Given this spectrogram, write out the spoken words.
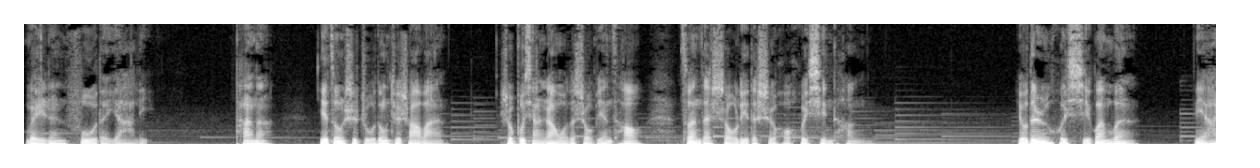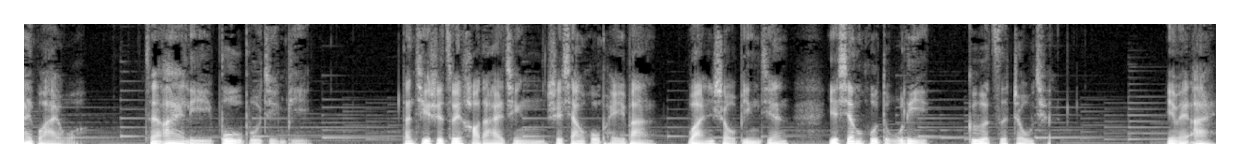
为人父的压力。他呢，也总是主动去刷碗，说不想让我的手变糙，攥在手里的时候会心疼。”有的人会习惯问：“你爱不爱我？”在爱里步步紧逼，但其实最好的爱情是相互陪伴、挽手并肩，也相互独立，各自周全。因为爱，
